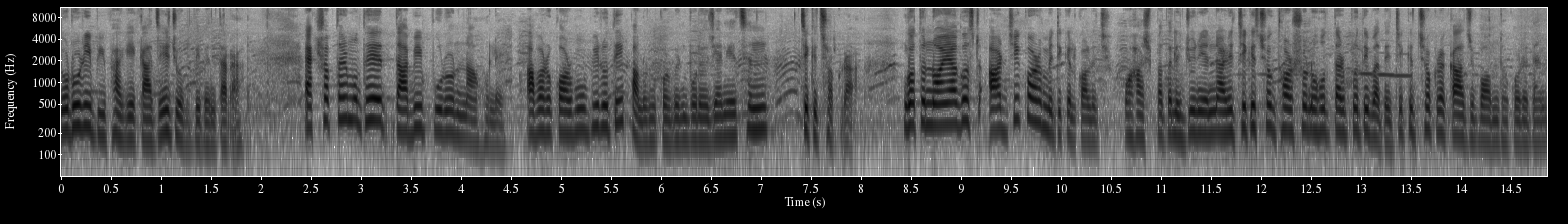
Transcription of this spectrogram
জরুরি বিভাগে কাজে যোগ দেবেন তারা। এক সপ্তাহের মধ্যে দাবি পূরণ না হলে আবারও কর্মবিরতি পালন করবেন বলেও জানিয়েছেন চিকিৎসকরা। গত নয় আগস্ট আরজি কর মেডিকেল কলেজ ও হাসপাতালে জুনিয়র নারী চিকিৎসক ধর্ষণ ও হত্যার প্রতিবাদে চিকিৎসকরা কাজ বন্ধ করে দেন।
